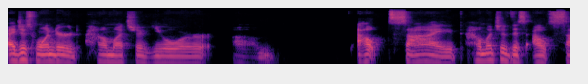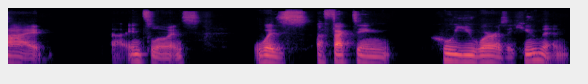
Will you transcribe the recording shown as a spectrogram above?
I just wondered how much of your um, outside, how much of this outside uh, influence was affecting who you were as a human,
